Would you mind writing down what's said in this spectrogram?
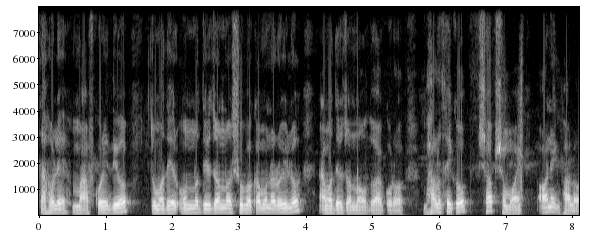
তাহলে মাফ করে দিও। তোমাদের উন্নতির জন্য শুভকামনা রইল। আমাদের জন্য দোয়া করো। ভালো থেকো। সব সময় অনেক ভালো।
